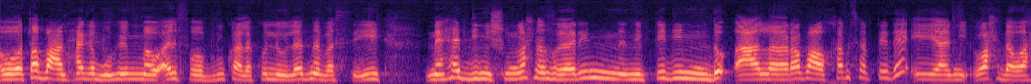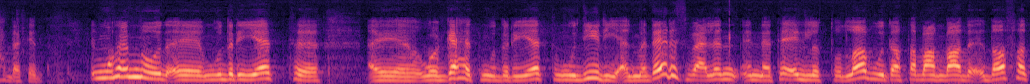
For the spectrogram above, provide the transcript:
هو طبعا حاجة مهمة وألف مبروك على كل ولادنا بس إيه نهدي مش من وإحنا صغيرين نبتدي ندق على رابعة وخمسة ابتدائي يعني واحدة واحدة كده. المهم مديريات وجهت مديريات مديري المدارس بإعلان النتائج للطلاب وده طبعا بعد إضافة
